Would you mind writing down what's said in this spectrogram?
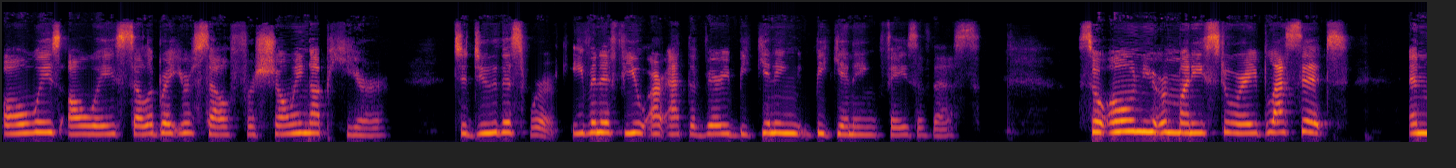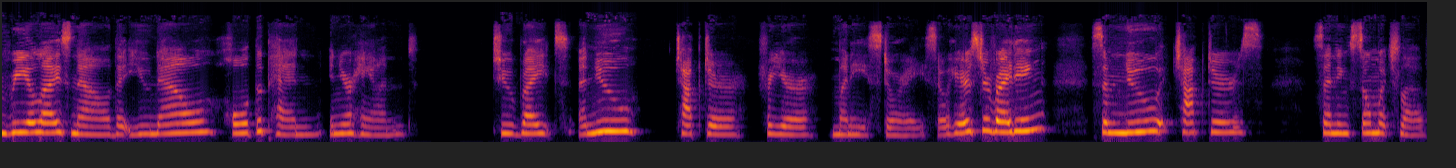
always, always celebrate yourself for showing up here to do this work, even if you are at the very beginning, beginning phase of this. So own your money story, bless it, and realize now that you now hold the pen in your hand to write a new chapter for your money story. So here's to writing some new chapters, sending so much love.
